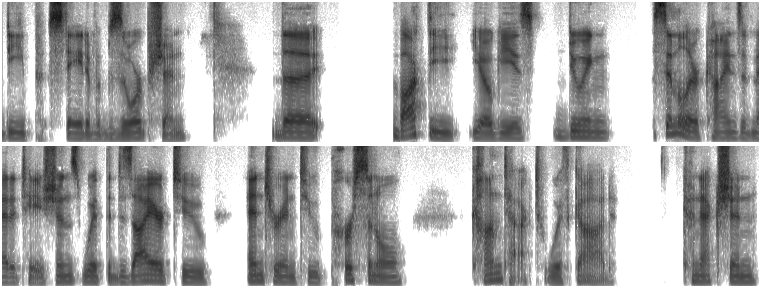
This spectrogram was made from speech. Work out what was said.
deep state of absorption, the bhakti yogi is doing similar kinds of meditations with the desire to enter into personal contact with God, connection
